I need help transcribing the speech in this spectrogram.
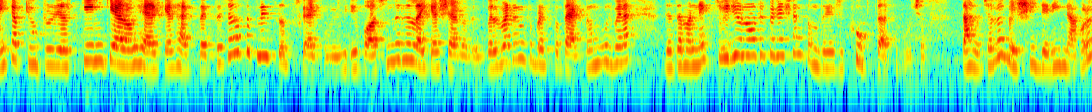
makeup tutorial skin care ও হেয়ার কেয়ার হ্যাক্স দেখতে চাও, তো প্লিজ সাবস্ক্রাইব করবে। ভিডিও পছন্দ হলে লাইক আর শেয়ার করবে বেল বাটনকে প্রেস করতে একদম ভুলবে না। যাতে আমার নেক্সট ভিডিও নোটিফিকেশন তোমাদের কাছে খুব তাড়াতাড়ি পৌঁছে। তাহলে চলো বেশি দেরি না করে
